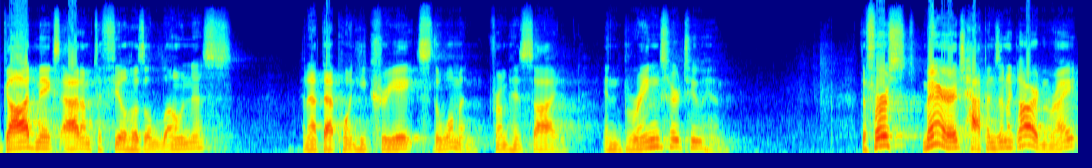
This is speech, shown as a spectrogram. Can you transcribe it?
God makes Adam to feel his aloneness, and at that point, he creates the woman from his side and brings her to him. The first marriage happens in a garden, right?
